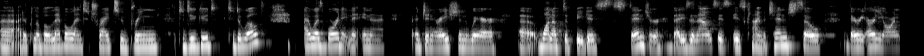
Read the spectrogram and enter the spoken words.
uh, at a global level and to try to bring to do good to the world. I was born in in a, a generation where uh, one of the biggest danger that is announced is, is climate change. So very early on,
